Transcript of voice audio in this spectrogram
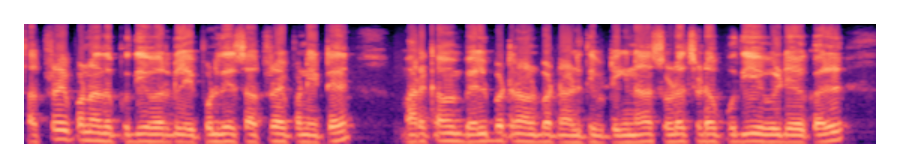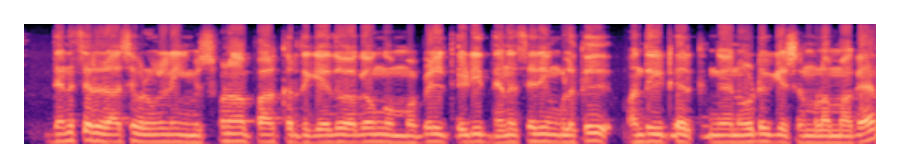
சப்ஸ்கிரைப் பண்ணாத புதியவர்கள் இப்பொழுதே சப்ஸ்கிரைப் பண்ணிவிட்டு மறக்காமல் பெல் பட்டன் ஆல் பட்டன் அழுத்தி விட்டிங்கன்னா சுட சுட புதிய வீடியோக்கள் தினசரி ராசி பலன்களை நீங்கள் மிஸ் பண்ணாமல் பார்க்கறதுக்கு எதுவாக உங்கள் மொபைல் தேடி தினசரி உங்களுக்கு வந்துகிட்டே இருக்குங்க நோட்டிஃபிகேஷன் மூலமாக.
